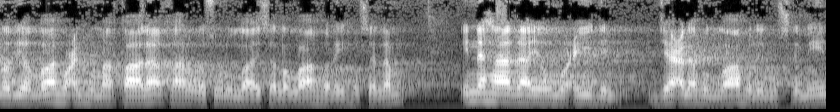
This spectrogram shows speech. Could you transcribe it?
رضي الله عنهما قال قال رسول الله صلى الله عليه وسلم إن هذا يوم عيد جعله الله للمسلمين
